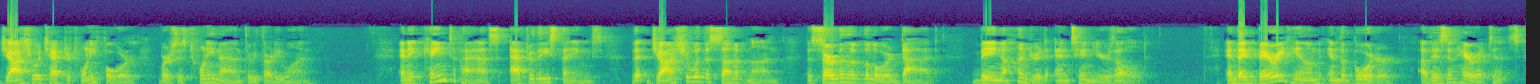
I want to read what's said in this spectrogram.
Joshua chapter 24 verses 29 through 31. And it came to pass after these things that Joshua the son of Nun, the servant of the Lord, died, being a hundred and ten years old. And they buried him in the border of his inheritance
